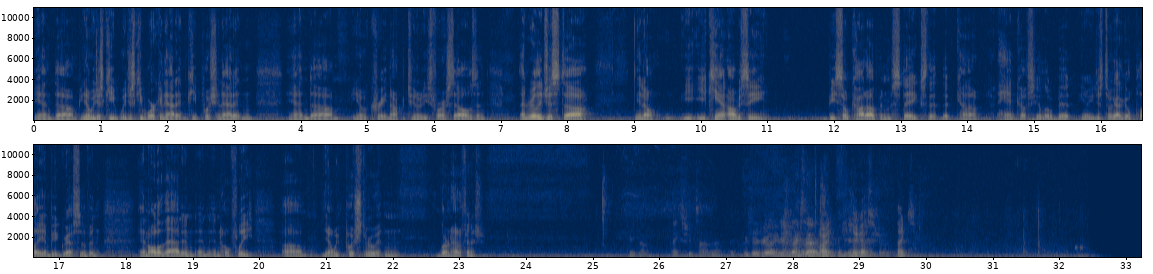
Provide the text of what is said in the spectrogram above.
and uh, you know, we just keep we just keep working at it and keep pushing at it and, and um, you know, creating opportunities for ourselves and, and really just, uh, you know, you, you can't obviously be so caught up in mistakes that, that kind of handcuffs you a little bit. You know, you just still got to go play and be aggressive and, and all of that, and, and, and hopefully, um, you know, we push through it and learn how to finish. Hey, Don, thanks for your time, man. Appreciate it. Thanks, Don. All right, hey guys, thanks.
